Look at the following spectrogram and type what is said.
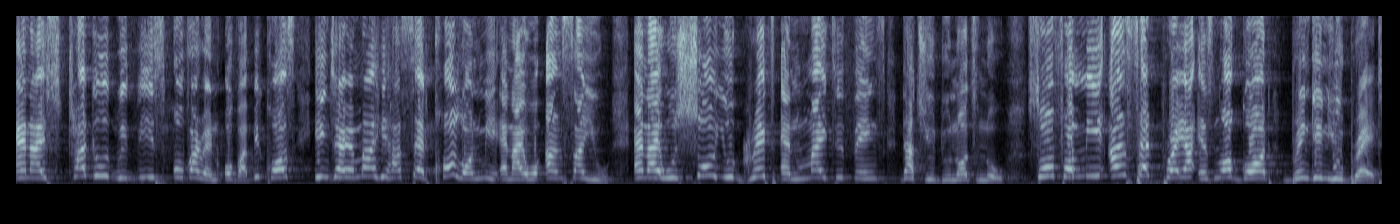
And I struggled with this over and over because in Jeremiah he has said, Call on me and I will answer you, and I will show you great and mighty things that you do not know. So for me, answered prayer is not God bringing you bread,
